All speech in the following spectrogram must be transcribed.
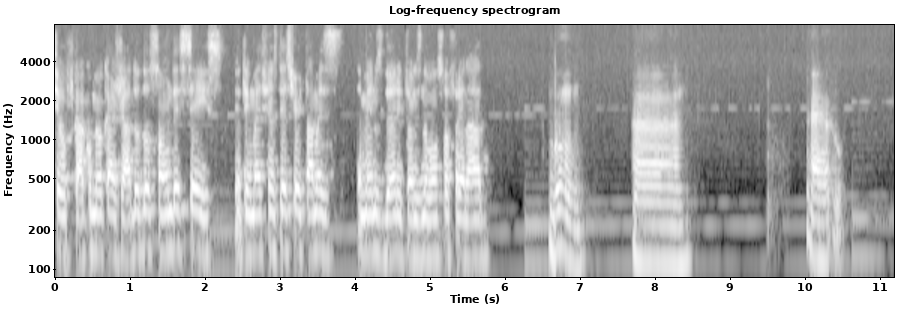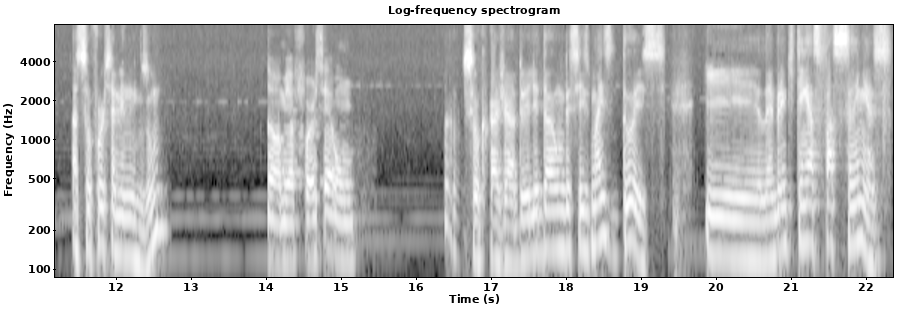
se eu ficar com o meu cajado, eu dou só um D6. Eu tenho mais chance de acertar, mas é menos dano, então eles não vão sofrer nada. Bom. ah, é, a sua força é menos um. Não, a minha força é um. O seu cajado ele dá um D6 mais dois. E lembrem que tem as façanhas.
